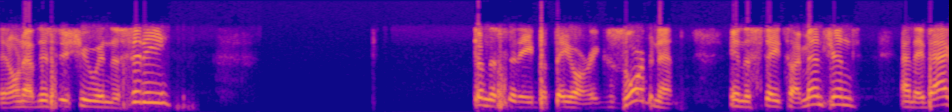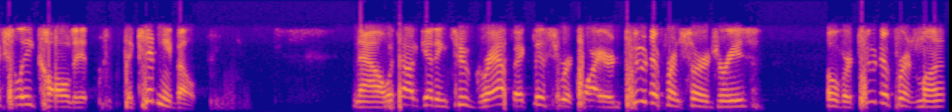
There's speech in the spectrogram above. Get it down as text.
They don't have this issue in the city, in the city, but they are exorbitant in the states I mentioned, and they've actually called it the kidney belt. Now, without getting too graphic, this required two different surgeries over two different months,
